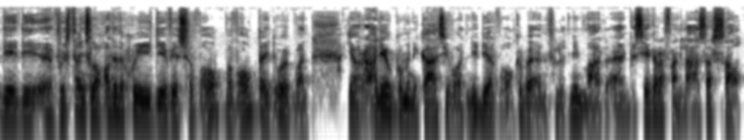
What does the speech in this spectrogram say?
die die uh, woestyn sal nog altyd 'n goeie idee wees vir wolk, bewolktheid ook want jou radiokommunikasie word nie deur wolke beïnvloed nie, maar ek is seker van laser sal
